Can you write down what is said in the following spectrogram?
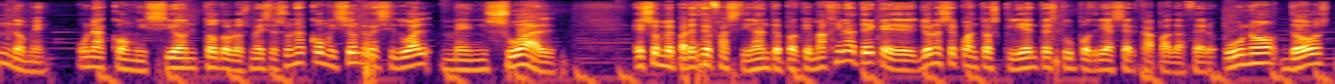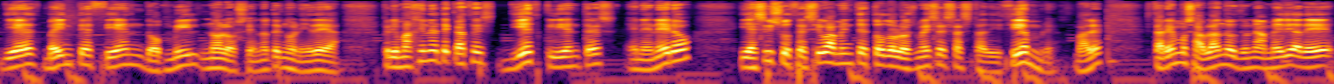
generándome una comisión todos los meses, una comisión residual mensual. Eso me parece fascinante, porque imagínate que yo no sé cuántos clientes tú podrías ser capaz de hacer. Uno, dos, diez, veinte, cien, dos mil, no lo sé, no tengo ni idea. Pero imagínate que haces 10 clientes en enero y así sucesivamente todos los meses hasta diciembre, ¿vale? Estaremos hablando de una media de,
